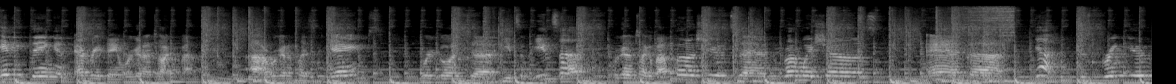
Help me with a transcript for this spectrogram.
anything and everything we're going to talk about. Uh, we're going to play some games. We're going to eat some pizza. We're going to talk about photo shoots and runway shows. And uh, yeah, just bring you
